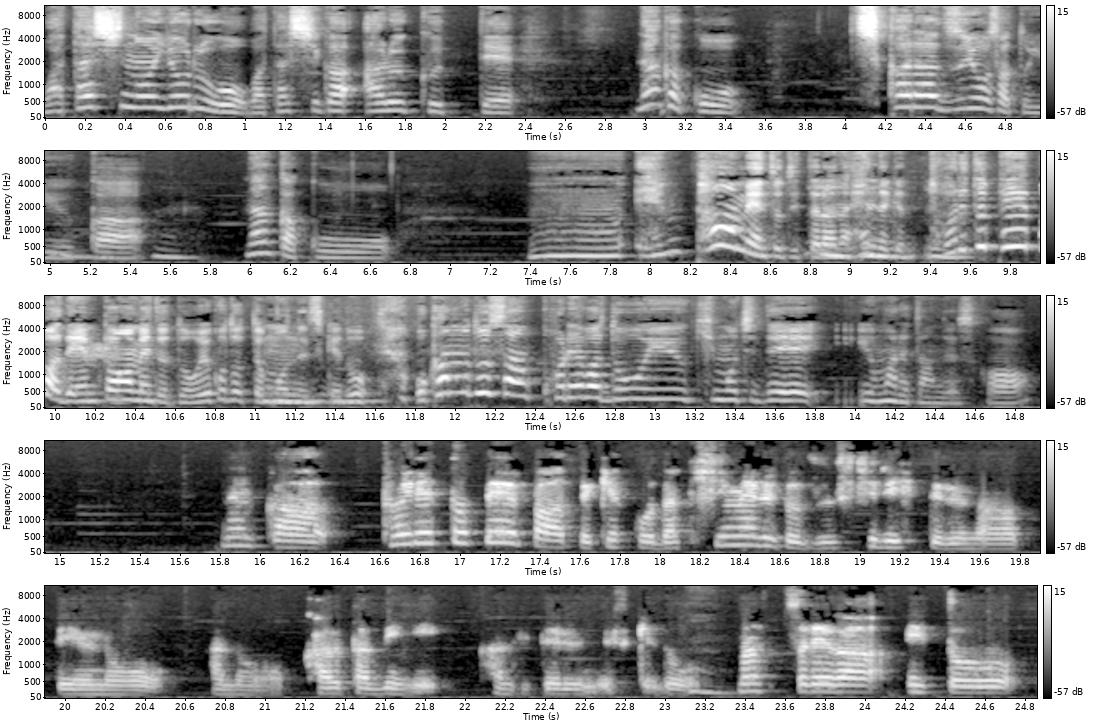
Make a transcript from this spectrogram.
私の夜を私が歩くって、なんかこう、力強さというか、うんうん、なんかこう、うん、エンパワーメントって言ったら変だけど、トイレットペーパーでエンパワーメントどういうことって思うんですけど、うんうん、岡本さん、これはどういう気持ちで読まれたんですか？なんか、トイレットペーパーって結構抱きしめるとずっしりしてるなっていうのを、あの、買うたびに感じてるんですけど、うん、まあ、それが、えっと、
